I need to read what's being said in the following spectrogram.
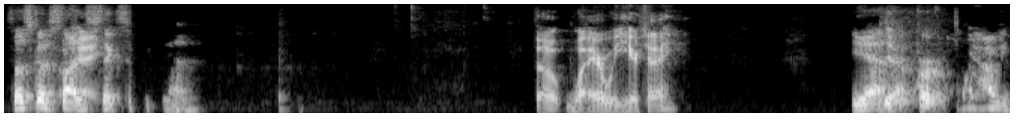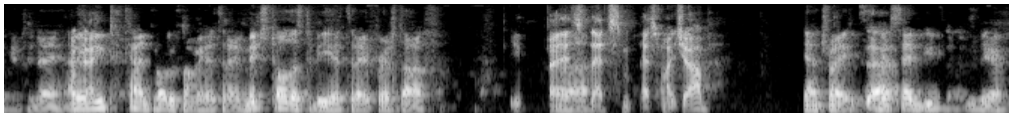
So let's go to slide okay. six if we can. So why are we here today? Yeah. Yeah, perfect. Why are we here today? I mean, you kind of told us why we're here today. Mitch told us to be here today, first off. Uh, that's, that's, that's my job. Yeah, that's right. Exactly. Mitch said you here.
